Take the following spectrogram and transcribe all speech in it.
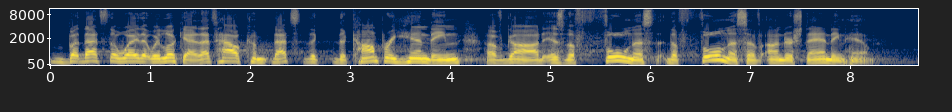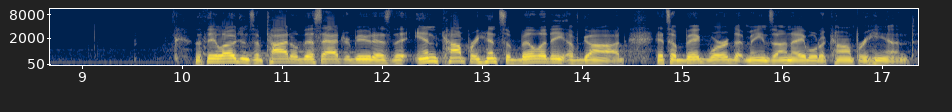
but that's the way that we look at it. That's how com- that's the, the comprehending of God is the fullness, the fullness of understanding Him. The theologians have titled this attribute as the incomprehensibility of God. It's a big word that means unable to comprehend.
